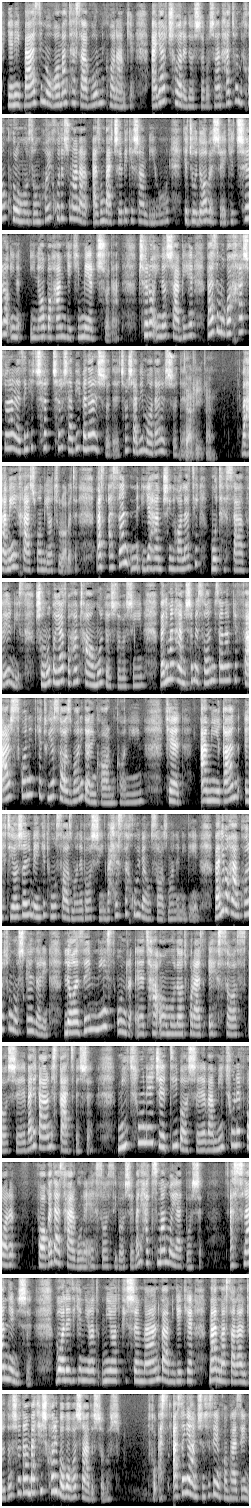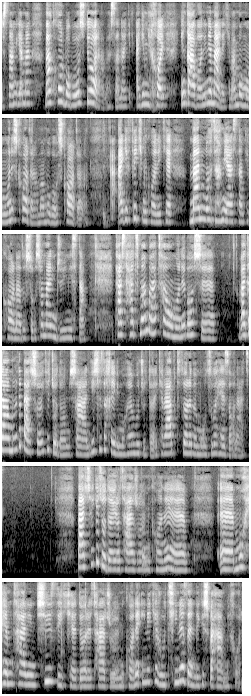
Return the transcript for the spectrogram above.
یعنی بعضی موقع من تصور می‌کنم که اگر چاره داشته باشن حتی می‌خوان کروموزوم های خودشون از اون بچه بکشن بیرون که جدا بشه که چرا اینا با هم یکی مرج شدن؟ چرا اینا شبیه بعضی موقع خشم دارن از اینکه چرا شبیه پدرش شده؟ چرا شبیه مادرش شده؟ دقیقا. و همه این خشما میاد تو رابطه. پس اصلا یه همچین حالتی متصور نیست. شما باید با هم تعامل داشته باشین. ولی من همیشه مثال می‌زنم که فرض کنید که توی سازمانی دارین کار می‌کنین که عمیقا احتیاج داریم به اینکه تو اون سازمانه باشین و حس خوبی به اون سازمانه میدین. ولی با همکارتون مشکل دارین. لازم نیست اون تعاملات پر از احساس باشه ولی قرار نیست قطع بشه. می‌تونه جدی باشه و می‌تونه فاقد از هر گونه احساسی باشه ولی حتما باید باشه. اصلا نمیشه. والدی که میاد میاد پیش من و میگه که من مثلا جدا شدم بعد هیچ کاری با باباش نداشته باش. خب اصلا یه همچین چیزی امکان پذیر نیست. من میگم من من کار با باباش دارم. اصلا اگه, اگه می‌خوای این قوانین منه که من با مامانش کار دارم من با باباش کار دارم. اگه فکر می‌کنی که من اون آدمی هستم که کار نداشته باشم من اینجوری نیستم. پس حتما باید تعامله باشه. و در مورد بچههایی که جدا میشن یه چیز خیلی مهم وجود داره که ربط داره به موضوع هزانت بچه که جدایی رو تجربه می‌کنه مهمترین چیزی که داره تجربه می‌کنه اینه که روتین زندگیش به هم می‌خوره.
